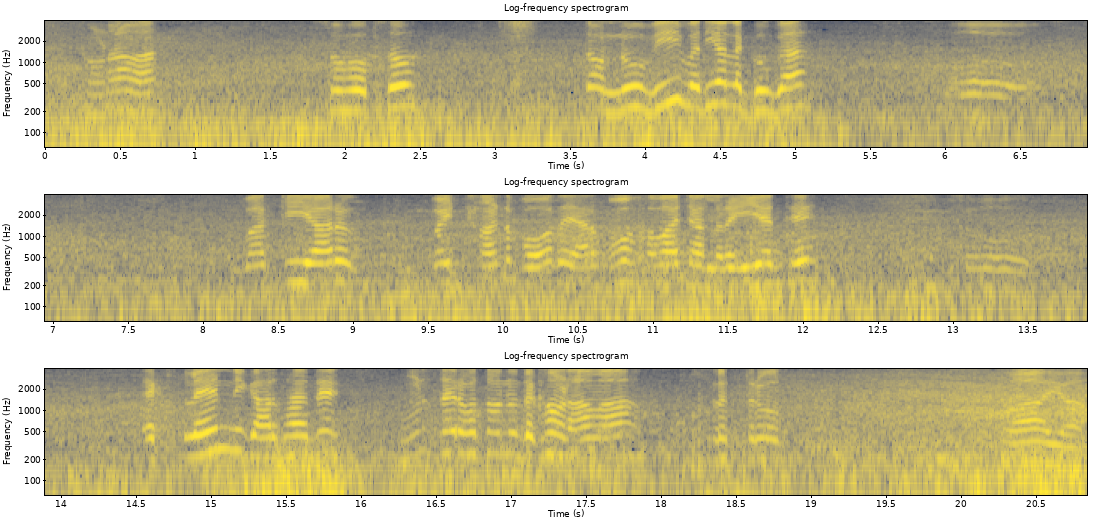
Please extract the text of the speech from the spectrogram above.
ਸੋਹਣਾ ਵਾ। ਸੋ ਹੋਪ ਸੋ ਤੁਹਾਨੂੰ ਵੀ ਵਧੀਆ ਲੱਗੂਗਾ। ਸੋ ਬਾਕੀ ਯਾਰ ਬਈ ਠੰਡ ਬਹੁਤ ਹੈ ਯਾਰ, ਬਹੁਤ ਹਵਾ ਚੱਲ ਰਹੀ ਹੈ ਇੱਥੇ। ਸੋ ਐਕਸਪਲੇਨ ਨਹੀਂ ਕਰ ਸਕਦੇ। ਹੁਣ ਸਿਰਫ ਤੁਹਾਨੂੰ ਦਿਖਾਉਣਾ ਵਾ ਸਤਰੋ ਵਾਹ ਯਾਰ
